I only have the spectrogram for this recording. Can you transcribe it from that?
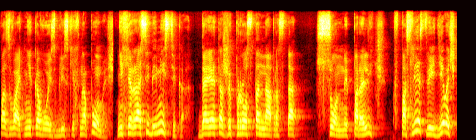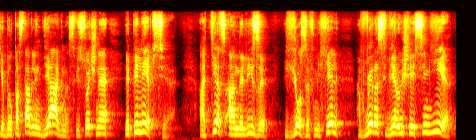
позвать никого из близких на помощь. Ни хера себе мистика. Да это же просто-напросто сонный паралич. Впоследствии девочке был поставлен диагноз височная эпилепсия. Отец Анны Лизы, Йозеф Михель, вырос в верующей семье.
